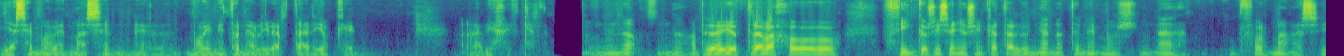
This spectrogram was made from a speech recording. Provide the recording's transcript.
ya se mueven más en el movimiento neolibertario que en la vieja izquierda. No, no, pero yo trabajo cinco o seis años en Cataluña, no tenemos nada. Forman así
